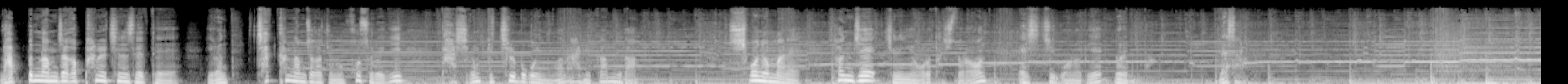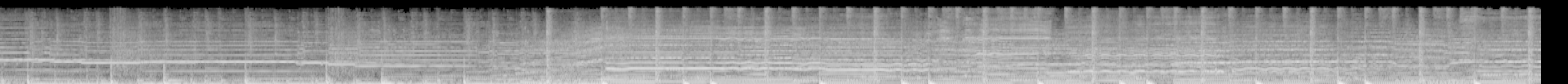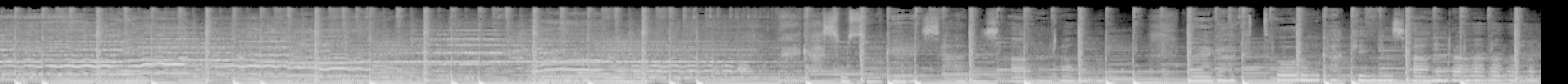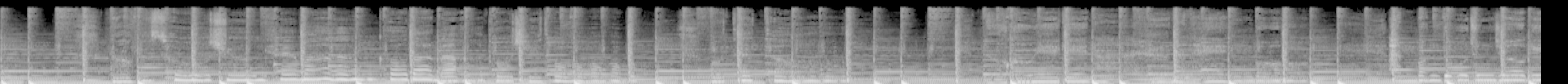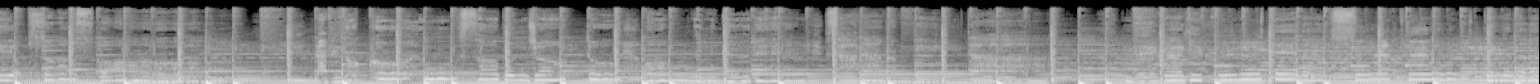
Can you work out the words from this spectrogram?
나쁜 남자가 판을 치는 세태에 이런 착한 남자가 주는 호소력이 다시금 빛을 보고 있는 건 아닐까 합니다. 15년 만에 현재 진행형으로 다시 돌아온 SG 워너비의 노래입니다. 내 사랑. 사람 너무 소중해 마음껏 안아보지도 못했던 누구에게나 흔한 행복 한 번도 준 적이 없어서 맘 놓고 웃어본 적 기쁠 때나 슬플 때나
